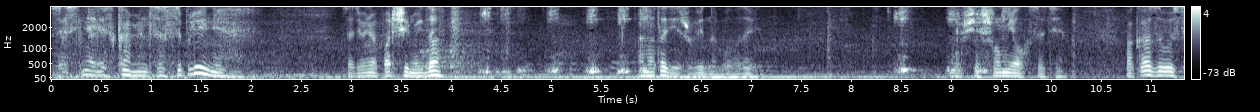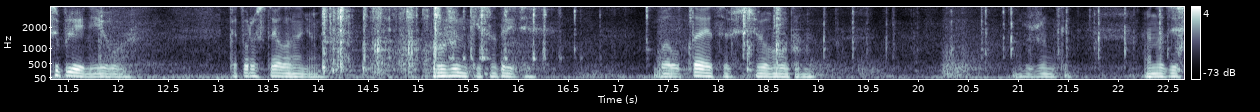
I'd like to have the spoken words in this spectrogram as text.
Засняли с каменца сцепление. Кстати, у него подшипник, да? А ну отойди, же видно было, да? Вообще шумел, кстати. Показываю сцепление его, которое стояло на нем. Пружинки, смотрите. Болтается все, вот оно. Пружинка. Она здесь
